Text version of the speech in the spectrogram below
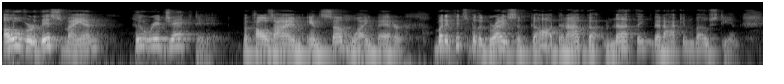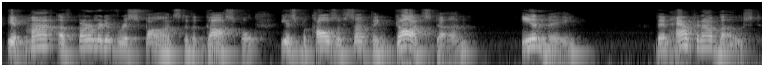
over this man who rejected it because I am in some way better. But if it's by the grace of God, then I've got nothing that I can boast in. If my affirmative response to the gospel is because of something God's done in me, then how can I boast?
